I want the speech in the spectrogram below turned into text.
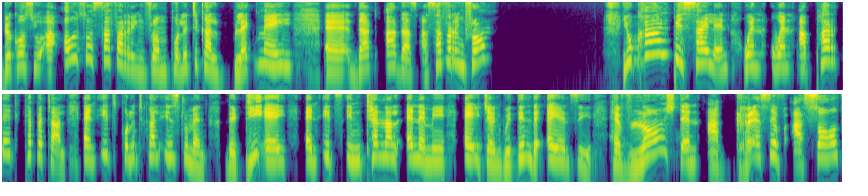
because you are also suffering from political blackmail uh, that others are suffering from? You can't be silent when, when apartheid capital and its political instrument, the DA, and its internal enemy agent within the ANC have launched an aggressive assault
